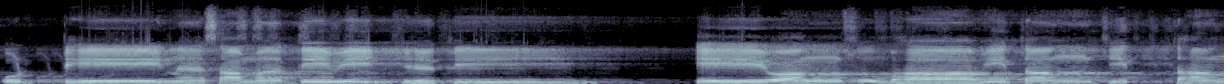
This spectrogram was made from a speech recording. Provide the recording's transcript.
උට්ඨේන සමති විජ්ජති ඒවං සුභාවිතං චිත්තං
